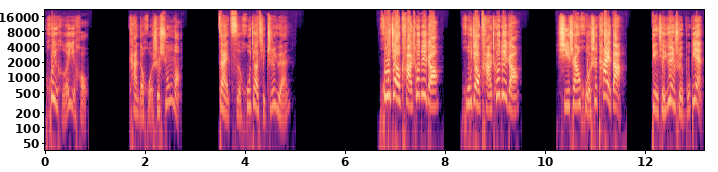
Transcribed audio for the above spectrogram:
汇合以后，看到火势凶猛，再次呼叫起支援，呼叫卡车队长，呼叫卡车队长。西山火势太大，并且运水不便，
